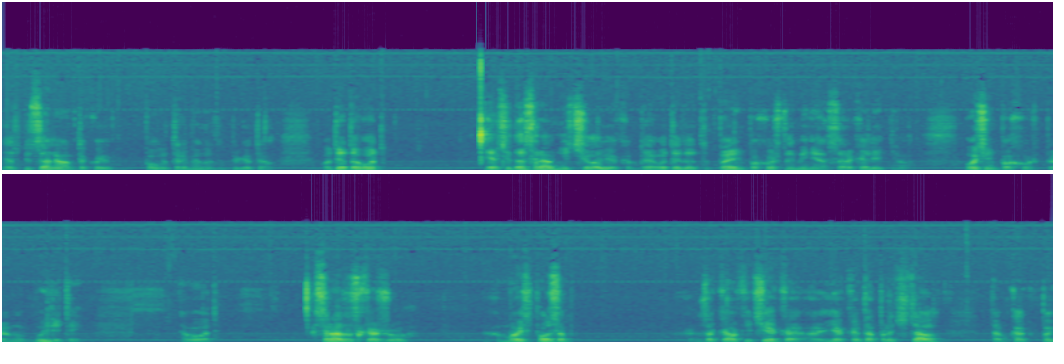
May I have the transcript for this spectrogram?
Я специально вам такой полутора минуты приготовил. Вот это вот я всегда сравниваю с человеком. Да, вот этот парень похож на меня, 40-летнего. Очень похож, прямо вылитый. Вот. Сразу скажу, мой способ закалки чека, я когда прочитал, там как по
